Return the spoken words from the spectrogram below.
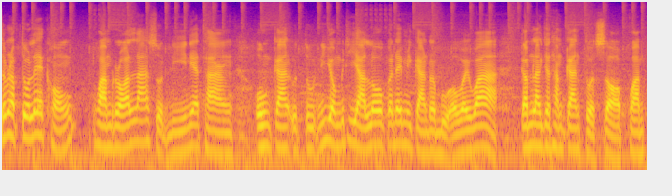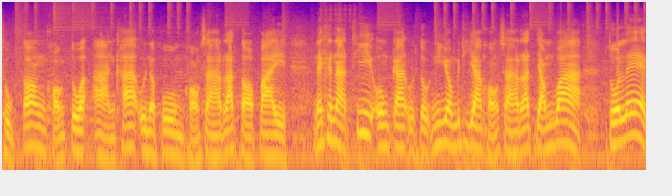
สำหรับตัวเลขของความร้อนล่าสุดนี้เนี่ยทางองค์การอุตุนิยมวิทยาโลกก็ได้มีการระบุเอาไว้ว่ากำลังจะทำการตรวจสอบความถูกต้องของตัวอ่านค่าอุณหภูมิของสหรัฐต่อไป ในขณะที่องค์การอุตุนิยมวิทยาของสหรัฐย้ำว่าตัวเลข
